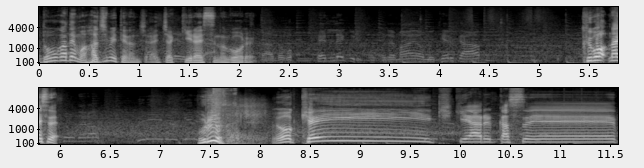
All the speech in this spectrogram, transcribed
動画でも初めてなんじゃない？ジャッキー・ライスのゴール。久保ナイス。うる。オッケー。キキアルカス2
